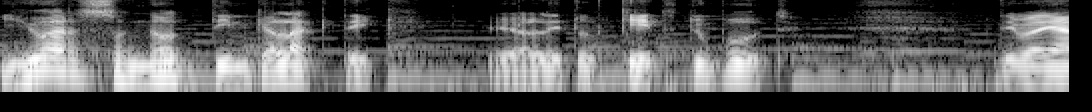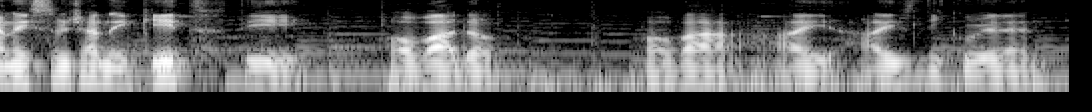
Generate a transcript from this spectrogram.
You are so not Team Galactic. You're a little kid to boot. Ty já nejsem žádný kid, ty hovado. Hova, haj, hajzlíku jeden.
